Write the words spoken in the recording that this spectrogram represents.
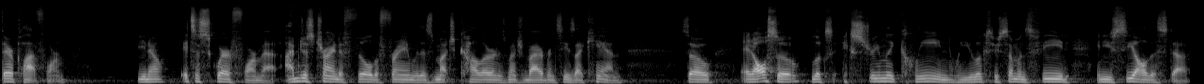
their platform. You know, it's a square format. I'm just trying to fill the frame with as much color and as much vibrancy as I can. So it also looks extremely clean when you look through someone's feed and you see all this stuff.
